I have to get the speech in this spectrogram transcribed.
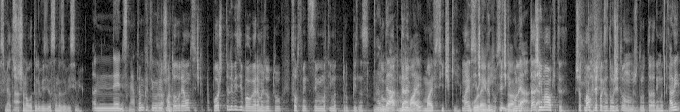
Смяташ, А. че нова телевизия са независими? А, не, не смятам категорично. Ма то реално всички, повечето телевизии в България, между другото, собствениците си имат, имат друг бизнес. Много да, малко да. Май, май всички. Май всички, големи. като всички да. големи. Да, Даже да. и малките. Защото малките пък задължително, между другото, трябва да имат. и- Ами,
